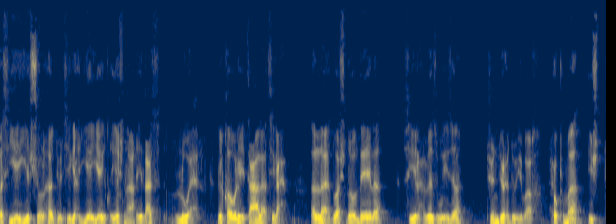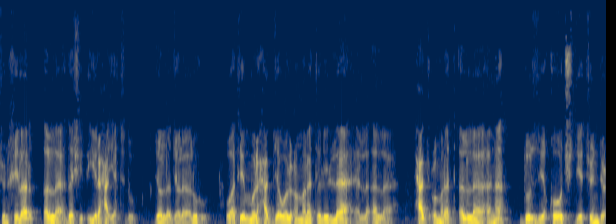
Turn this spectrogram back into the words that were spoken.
بس يي الشل هديو تيجح يي يشنا يدعس لوعل. لقوله تعالى تيجح الله دوش دول ديلا سيلح وزو إذا تندحدو إباخ. حكمة إشتن خلر الله دشت إيرح يتدو جل جلاله. وأتم الحج والعمرة لله ألا الله. حج عمرة الله هنا دز قوتش دي تندح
